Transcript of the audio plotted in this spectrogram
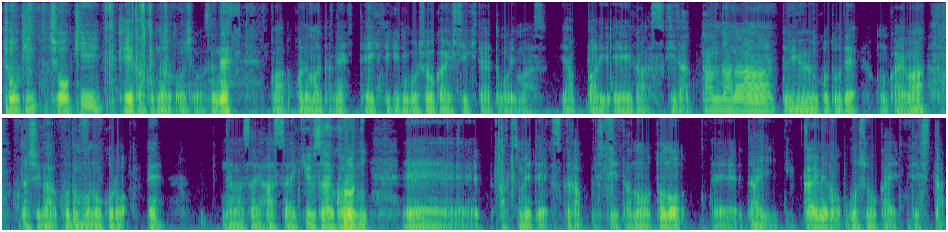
長期、長期計画になるかもしれませんね。まあ、これまたね、定期的にご紹介していきたいと思います。やっぱり映画好きだったんだなということで、今回は私が子供の頃、ね、7歳、8歳、9歳頃に、えー、集めてスクラップしていたノートの、えー、第1回目のご紹介でした。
